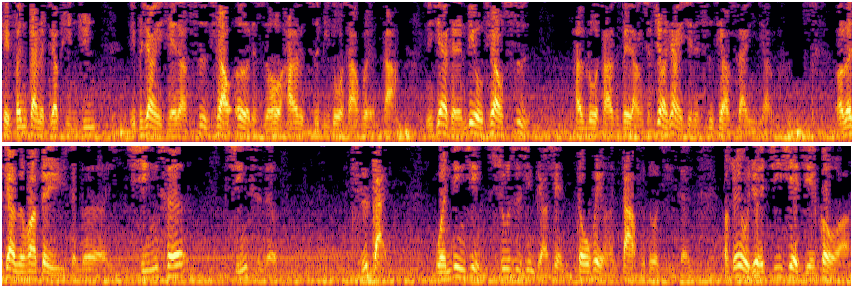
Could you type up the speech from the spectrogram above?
可以分散的比较平均。你不像以前啊四跳二的时候，它的齿比落差会很大。你现在可能六跳四。它的落差是非常小，就好像以前的四跳三一样。好，那这样子的话，对于整个行车行驶的质感稳定性、舒适性表现都会有很大幅度的提升啊。所以我觉得机械结构啊，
